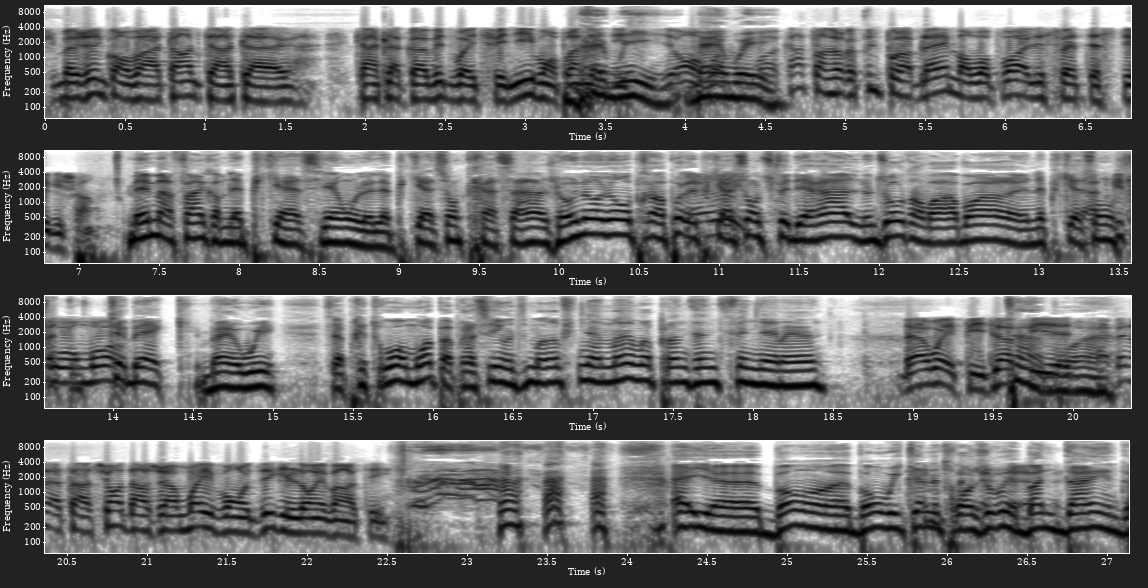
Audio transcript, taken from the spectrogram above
J'imagine qu'on va attendre quand la, quand la COVID va être finie. Ils vont prendre Ben la oui, décision. On ben va oui. quand on n'aura plus le problème, on va pouvoir aller se faire tester, Richard. Même affaire comme l'application, l'application de traçage. Non, non, non, on prend pas Ben l'application oui. du fédéral. Nous autres, on va avoir une application mois. Québec. Ben oui. Ça a pris trois mois, puis après ça, ils ont dit, finalement, on va prendre ça une semaine. Ben oui, puis là, fais bien attention, dans un mois, ils vont dire qu'ils l'ont inventé. Hey, euh, bon, euh, bon week-end de trois jours et bonne dinde,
